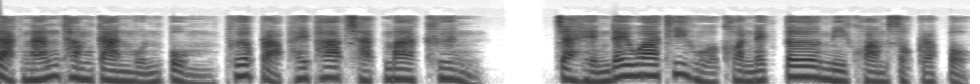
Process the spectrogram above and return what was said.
จากนั้นทำการหมุนปุ่มเพื่อปรับให้ภาพชัดมากขึ้น จะเห็นได้ว่าที่หัวคอนเนคเตอร์มีความสกรปรก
